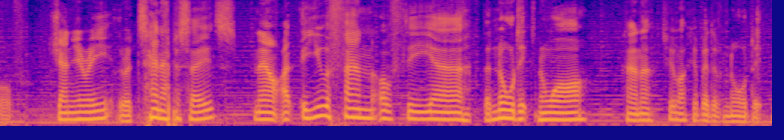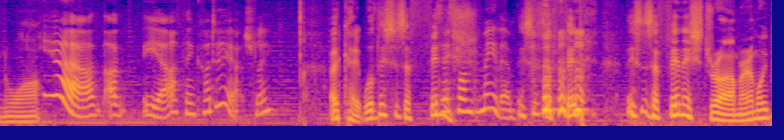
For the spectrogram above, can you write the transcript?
of January. There are 10 episodes. Now, are you a fan of the uh, the Nordic noir, Hannah? Do you like a bit of Nordic noir? Yeah, I, yeah, I think I do actually. Okay, well, this is a Is Finnish. this one for me then? This is a fin- this is a Finnish drama, and we've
